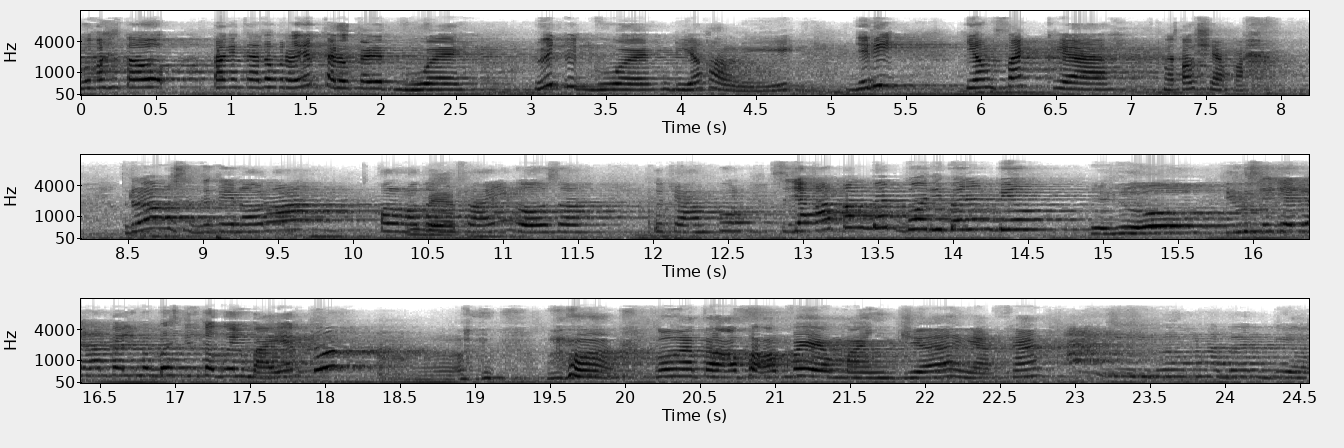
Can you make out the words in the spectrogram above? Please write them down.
Gue kasih tahu. Pakai kartu kredit, kartu kredit gue. Duit duit gue, dia kali. Jadi yang fake ya nggak tahu siapa. Udah lah, nggak usah deketin orang. Kalau nggak tahu masalahnya nggak usah ikut campur. Sejak kapan beb gue dibayarin bill? Hello, dilus aja ada sampai 15 juta gue yang bayar tuh. gue nggak tahu apa-apa ya manja ya kan Anjing belum pernah bayar bill.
